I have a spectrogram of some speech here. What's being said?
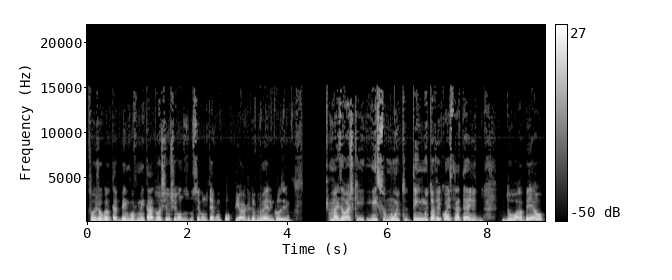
Foi um jogo até bem movimentado. Eu achei o segundo, o segundo tempo um pouco pior do que o primeiro, inclusive. Mas eu acho que isso muito tem muito a ver com a estratégia do Abel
